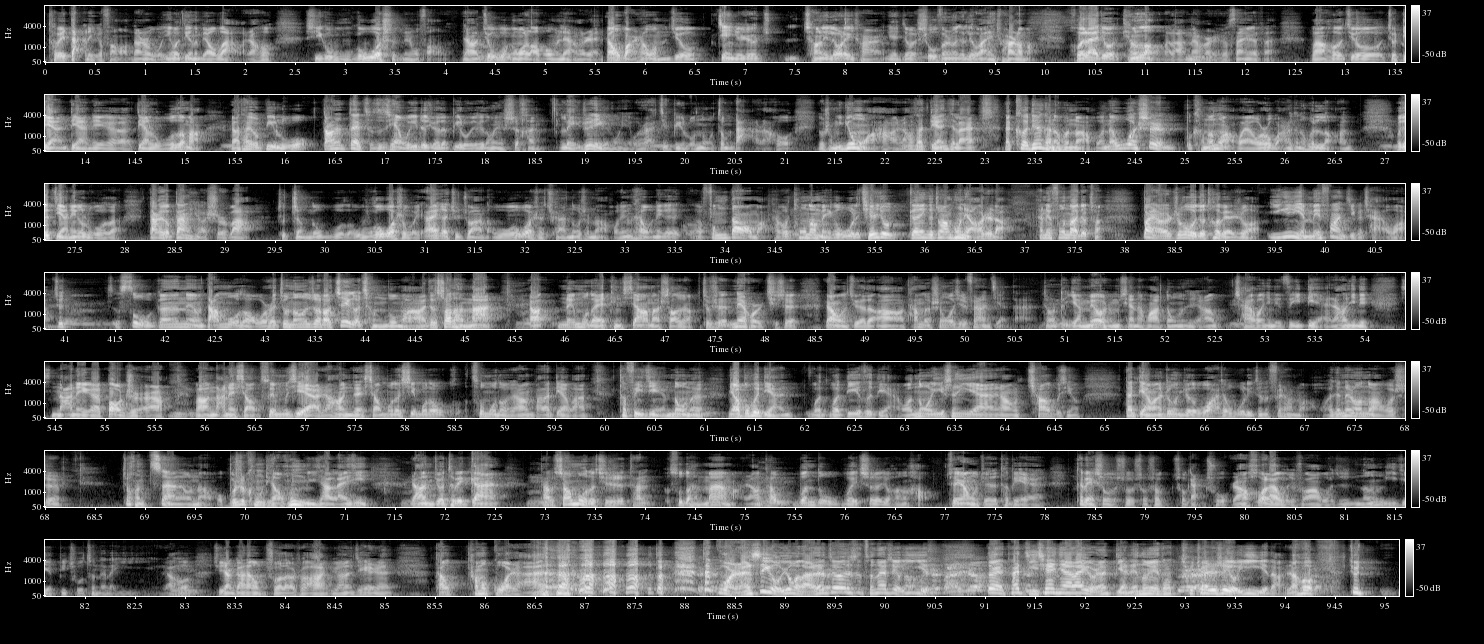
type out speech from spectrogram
特别大的一个房子，当时我因为我订的比较晚了，然后是一个五个卧室的那种房子，然后就我跟我老婆我们两个人，然后晚上我们就进去就城里溜了一圈，也就十五分钟就溜完一圈了嘛。回来就挺冷的了，那会儿是三月份，然后就就点点那个点炉子嘛，然后它有壁炉。当时在此之前，我一直觉得壁炉这个东西是很累赘的一个东西。我说，这壁炉弄这么大，然后有什么用啊哈？然后它点起来，那客厅可能会暖和，那卧室不可能暖和呀。我说晚上可能会冷，我就点那个炉子，大概有半个小时吧。就整个屋子五个卧室，我挨个去转的，五个卧室全都是暖和的，因为它有那个风道嘛，它会通到每个屋里，其实就跟一个中央空调似的，它那风道就传。半小时之后就特别热，因为也没放几个柴火，就。四五根那种大木头，我说就能热到这个程度吗？就烧得很慢，然后那个木头也挺香的，烧着。就是那会儿其实让我觉得啊，他们的生活其实非常简单，就是他也没有什么现代化的东西，然后柴火你得自己点，然后你得拿那个报纸，然后拿那小碎木屑，然后你在小木头、细木头、粗木头，然后把它点完，特费劲，弄得你要不会点，我我第一次点，我弄了一身烟，然后呛的不行，但点完之后你觉得哇，这屋里真的非常暖和，而且那种暖和是。就很自然那种暖和，不是空调轰一下来劲，然后你就特别干。它烧木头其实它速度很慢嘛，然后它温度维持的就很好，所以让我觉得特别特别受受受受受感触。然后后来我就说啊，我就能理解壁橱存在的意义。然后就像刚才我们说到说啊，原来这些人他他们果然，他果然是有用的，这真的是存在是有意义的。对他几千年来有人点这东西，他确确实是有意义的。然后就。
